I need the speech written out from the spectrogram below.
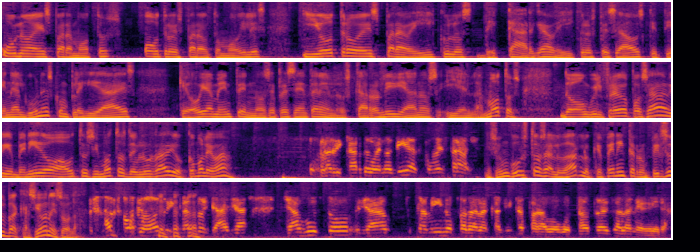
Uno es para motos, otro es para automóviles y otro es para vehículos de carga, vehículos pesados que tiene algunas complejidades que obviamente no se presentan en los carros livianos y en las motos. Don Wilfredo Posada, bienvenido a Autos y Motos de Blue Radio. ¿Cómo le va? Hola Ricardo, buenos días, ¿cómo estás? Es un gusto saludarlo. Qué pena interrumpir sus vacaciones. Hola. No, no, Ricardo, ya, ya, ya justo, ya camino para la casita, para Bogotá, otra vez a la nevera.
